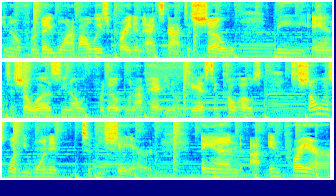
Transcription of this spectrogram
you know, from day one, I've always prayed and asked God to show me and to show us, you know, for the when I've had, you know, guests and co-hosts, to show us what He wanted to be shared. And I, in prayer,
